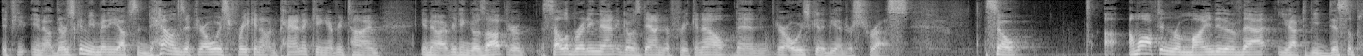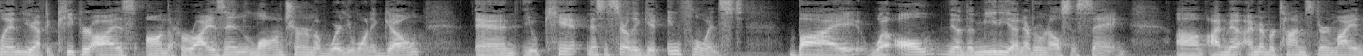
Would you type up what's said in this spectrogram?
if you, you know, there's going to be many ups and downs. If you're always freaking out and panicking every time, you know, everything goes up, you're celebrating that, it goes down, you're freaking out, then you're always going to be under stress. So uh, I'm often reminded of that. You have to be disciplined. You have to keep your eyes on the horizon, long term, of where you want to go. And you can't necessarily get influenced by what all you know, the media and everyone else is saying. Um, I, I, remember times during my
